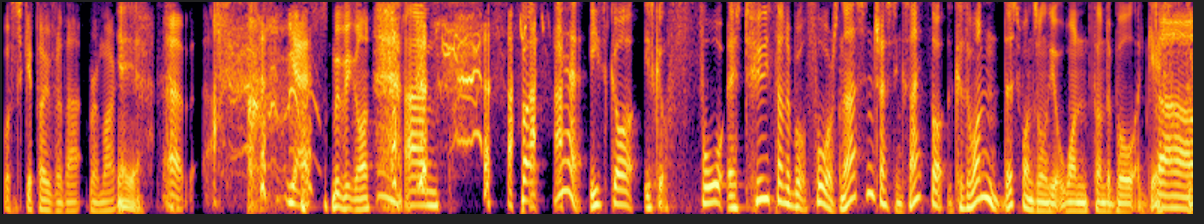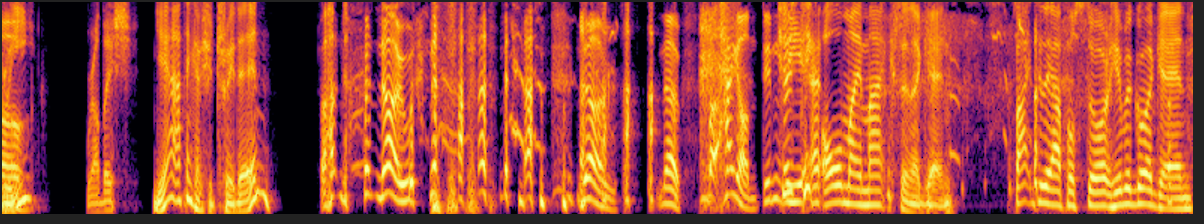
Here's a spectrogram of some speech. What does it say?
we'll skip over that remark. Yeah, yeah. Uh, yes. Moving on. Um, but yeah, he's got he's got four. There's two Thunderbolt fours. Now that's interesting because I thought because the one this one's only got one Thunderbolt. I guess Oh. three. Rubbish. Yeah, I think I should trade it in. Uh, no. no. No. But hang on. Didn't Just the, take uh, all my Macs in again. Back to the Apple Store. Here we go again.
